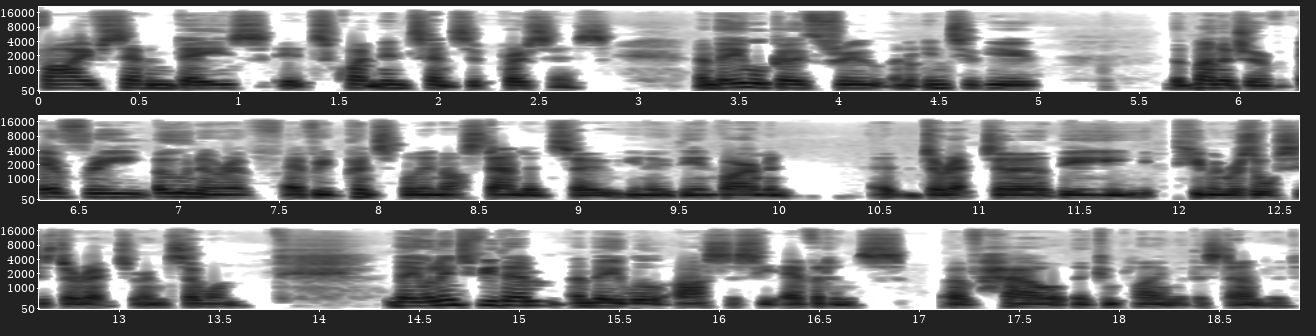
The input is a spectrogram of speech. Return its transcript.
five, seven days. It's quite an intensive process. And they will go through and interview the manager of every owner of every principle in our standard. So, you know, the environment uh, director, the human resources director, and so on. They will interview them and they will ask to see evidence of how they're complying with the standard.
